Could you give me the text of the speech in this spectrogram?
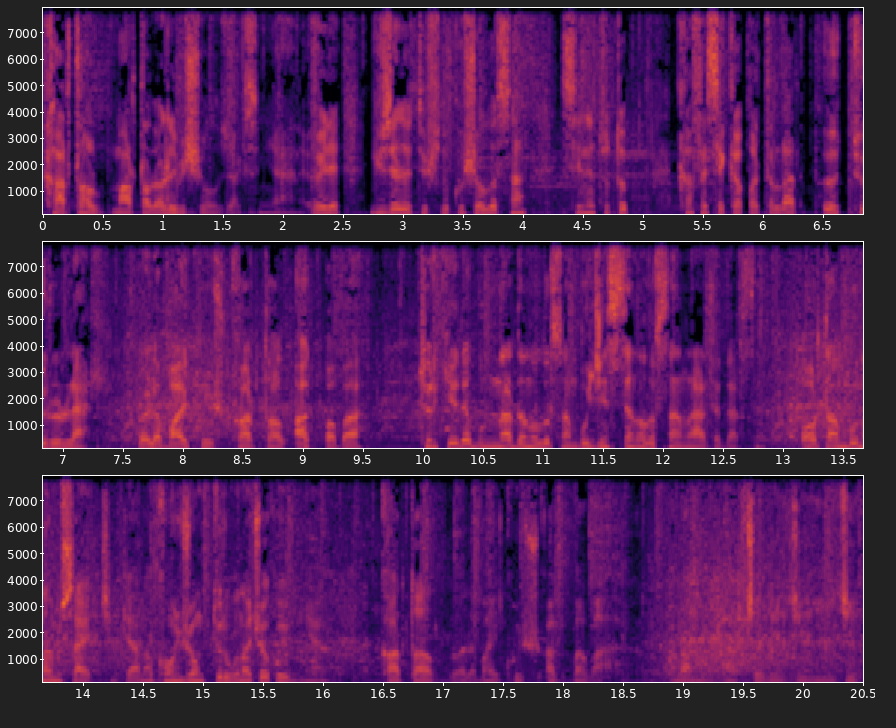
kartal martal öyle bir şey olacaksın yani. Öyle güzel ötüşlü kuş olursan seni tutup kafese kapatırlar öttürürler. Böyle baykuş, kartal, akbaba Türkiye'de bunlardan olursan bu cinsten olursan rahat edersin. Ortam buna müsait çünkü yani konjonktür buna çok uygun yani. Kartal böyle baykuş, akbaba tamam mı? Parçalayıcı, yiyici.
